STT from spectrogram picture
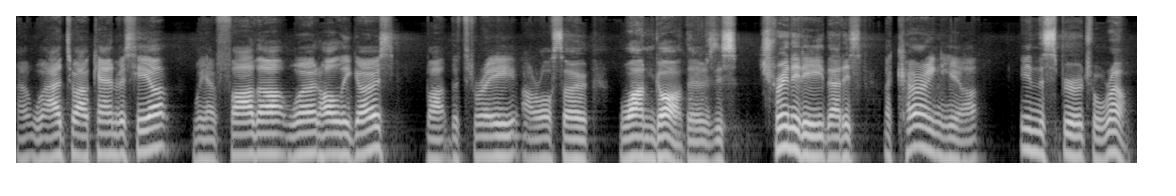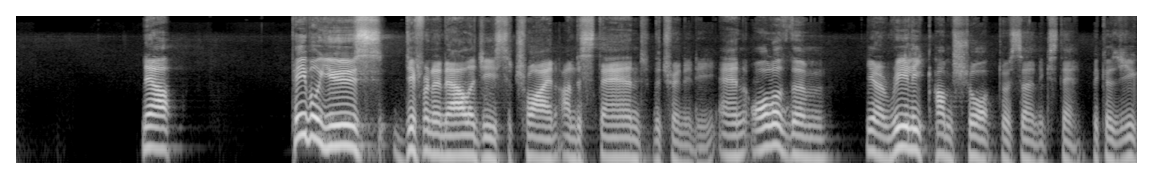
uh, we'll add to our canvas here. We have Father, Word, Holy Ghost, but the three are also one God. There's this Trinity that is occurring here in the spiritual realm. Now, people use different analogies to try and understand the Trinity, and all of them, you know, really comes short to a certain extent because you,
